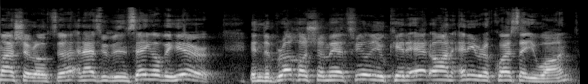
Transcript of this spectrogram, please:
ma'asherotza, and as we've been saying over here, in the bracha shomei tefillah you can add on any request that you want.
